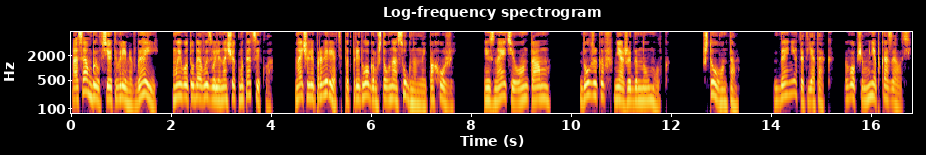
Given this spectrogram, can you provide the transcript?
А сам был все это время в ГАИ. Мы его туда вызвали насчет мотоцикла. Начали проверять, под предлогом, что у нас угнанный, похожий. И знаете, он там... Должиков неожиданно умолк. Что он там? Да нет, это я так. В общем, мне показалось.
